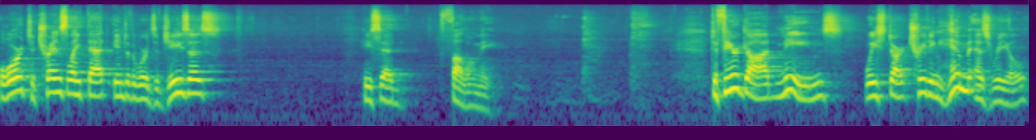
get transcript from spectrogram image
Or to translate that into the words of Jesus, he said, Follow me. To fear God means we start treating him as real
